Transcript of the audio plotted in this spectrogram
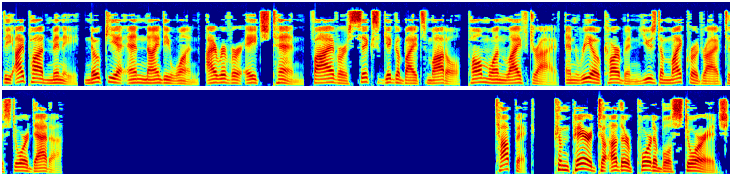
The iPod Mini, Nokia N91, iRiver H10, 5 or 6 GB model, Palm One LifeDrive, and Rio Carbon used a microdrive to store data. Topic. Compared to other portable storage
